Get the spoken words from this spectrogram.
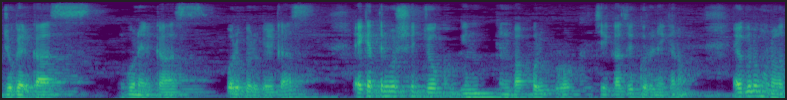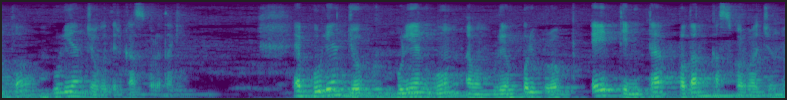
যোগের কাজ, গুণের কাজ, পরিপূরকের কাজ। এক্ষেত্রে অবশ্যই যোগ কিংবা পরিপূরক যে কাজই করি না কেন, এগুলো মূলত বুলিয়ান জগতের কাজ করে থাকে। বুলিয়ান যোগ, বুলিয়ান গুণ এবং বুলিয়ান পরিপূরক এই তিনটা প্রধান কাজ করবার জন্য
